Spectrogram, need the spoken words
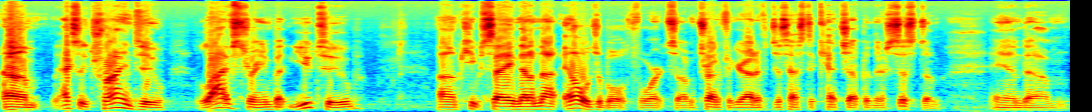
Um, actually, trying to live stream, but YouTube um, keeps saying that I'm not eligible for it. So I'm trying to figure out if it just has to catch up in their system. And um,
